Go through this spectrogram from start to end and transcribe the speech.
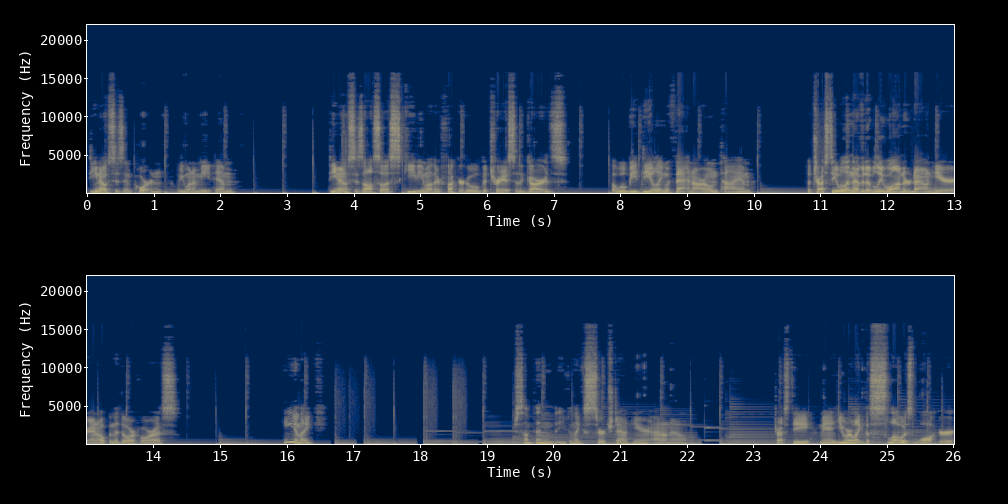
Dinos is important. We want to meet him. Dinos is also a skeevy motherfucker who will betray us to the guards, but we'll be dealing with that in our own time. The trusty will inevitably wander down here and open the door for us. He like... There's something that you can like search down here? I don't know. Trusty, man, you are like the slowest walker.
